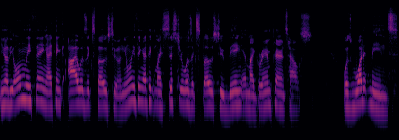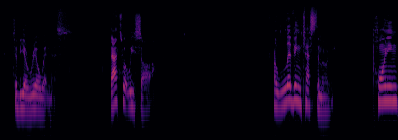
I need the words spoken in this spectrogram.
You know, the only thing I think I was exposed to, and the only thing I think my sister was exposed to being in my grandparents' house, was what it means to be a real witness. That's what we saw. A living testimony pointing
